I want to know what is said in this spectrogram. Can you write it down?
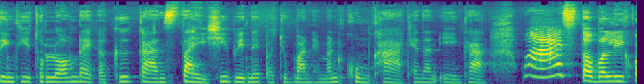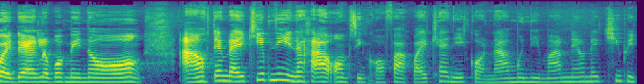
สิ่งที่ทดลองได้ก็คือการใส่ชีวิตในปัจจุบันวันให้มันคุ้มค่าแค่นั้นเองค่ะ ว้ายสตรอเบอรี่ข่อยแดงแล้วบ่แม่น้อง เอาจังไดคลิปนี้นะคะออมสินขอฝากไว้แค่นี้ก่อนนะมือนี้มาแนวในชีวิต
